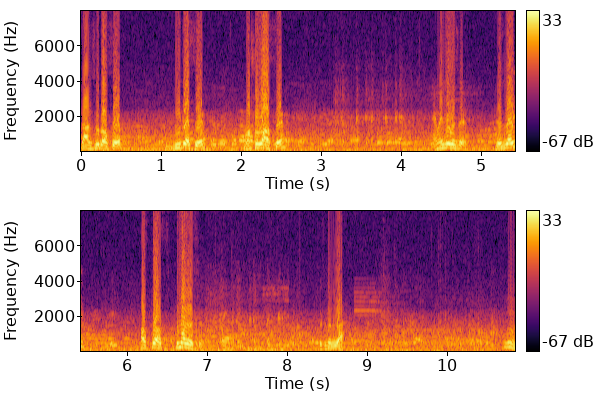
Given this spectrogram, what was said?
গান আছে। বিট আছে। মশলা আছে। আছে ভাই আছে বিসমিল্লাহ। হুম।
